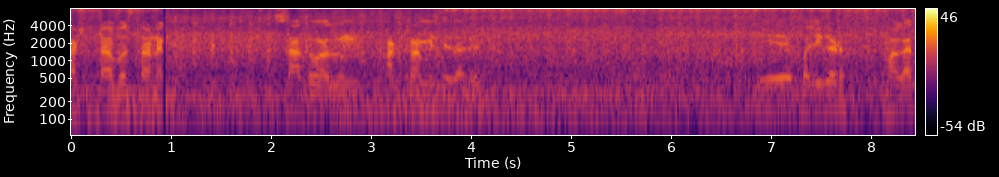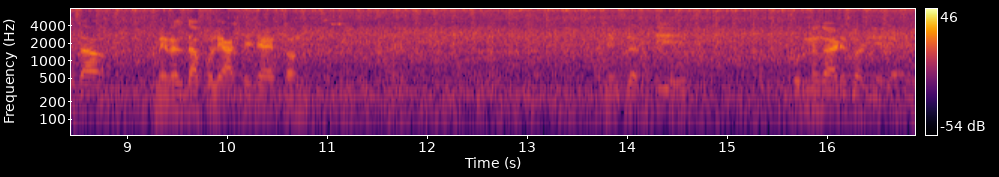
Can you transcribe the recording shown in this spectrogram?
आष्टा बसस्थानक सात वाजून अठरा मिनटे झाले हे पलीकड मगाचा मिरज दाखवले अठ्ठेचाळीस एकावन्न आणि गर्दी पूर्ण गाडी भरलेली आहे.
